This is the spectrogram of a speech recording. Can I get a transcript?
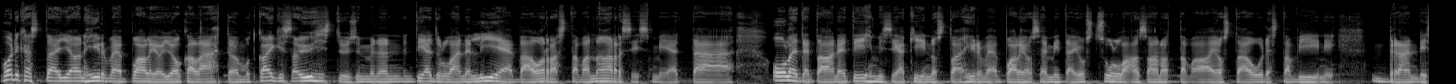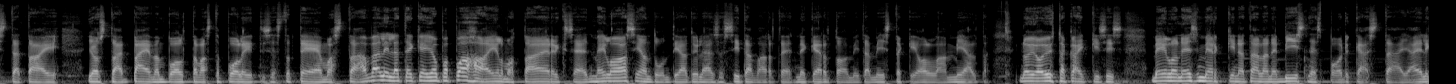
podcastajia on hirveän paljon joka lähtöön, mutta kaikissa yhdistyy semmoinen tietynlainen lievä, orastava narsismi, että oletetaan, että ihmisiä kiinnostaa hirveän paljon se, mitä just sulla on sanottavaa jostain uudesta viinibrändistä tai jostain päivän polttavasta poliittisesta teemasta. Välillä tekee jopa pahaa ilmoittaa erikseen, että meillä on asiantuntijat yleensä sitä varten, että ne kertoo, mitä mistäkin ollaan mieltä. No jo yhtä kaikki siis, meillä on esimerkkinä tällainen business podcastaja, eli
